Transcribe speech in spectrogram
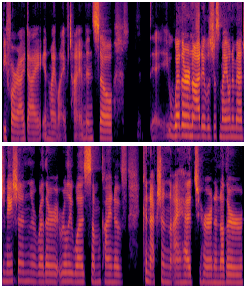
before I die in my lifetime. And so eh, whether or not it was just my own imagination or whether it really was some kind of connection I had to her in another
